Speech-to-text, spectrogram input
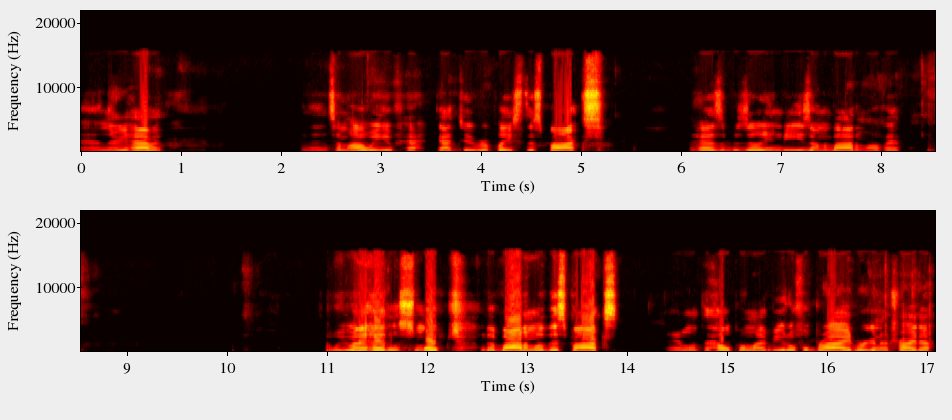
And there you have it. And then somehow we've got to replace this box it has a bazillion bees on the bottom of it. So we went ahead and smoked the bottom of this box. And with the help of my beautiful bride, we're going to try to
